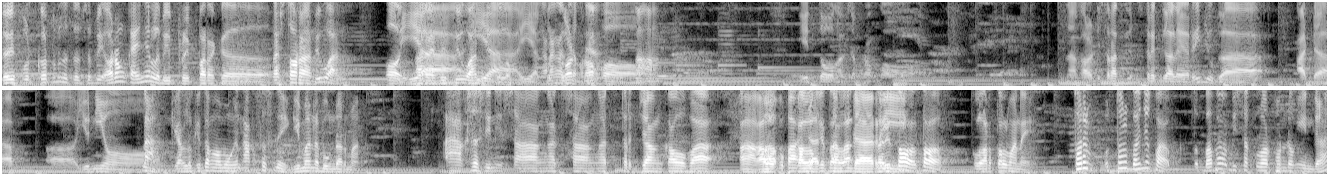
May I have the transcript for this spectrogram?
dari food court itu tetap sepi. Orang kayaknya lebih prepare ke Restoran. 51. Oh iya Area 51 iya gitu loh. iya karena nggak bisa merokok Nah, itu nggak bisa merokok nah kalau di street, street gallery juga ada uh, Union Nah, kalau kita ngomongin akses nih, gimana Bung Dharma? akses ini sangat sangat terjangkau pak Ah, kalau Bapak kalau kita la- dari, tol, tol, keluar tol mana? ya? tol tol banyak pak bapak bisa keluar Pondok Indah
